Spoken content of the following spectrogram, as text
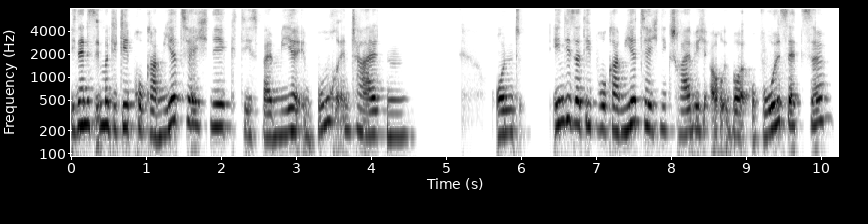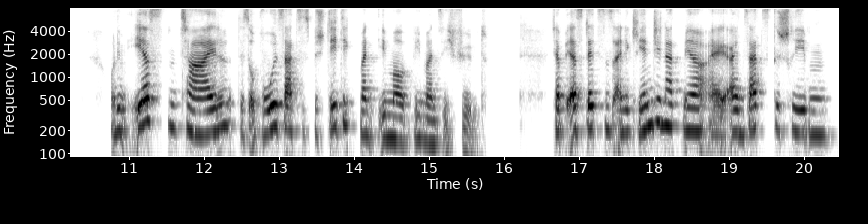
Ich nenne es immer die Deprogrammiertechnik, die ist bei mir im Buch enthalten. Und in dieser Deprogrammiertechnik schreibe ich auch über Obwohlsätze. Und im ersten Teil des Obwohlsatzes bestätigt man immer, wie man sich fühlt. Ich habe erst letztens eine Klientin hat mir einen Satz geschrieben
